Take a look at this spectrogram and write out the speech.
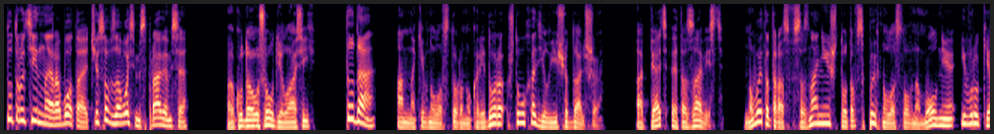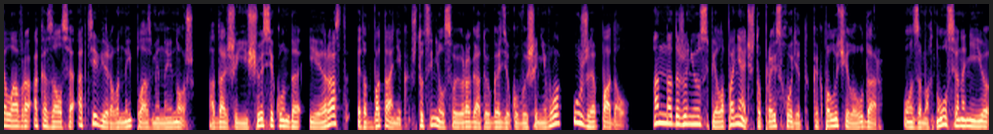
«Тут рутинная работа, часов за восемь справимся». «А куда ушел Геласий?» «Туда!» Анна кивнула в сторону коридора, что уходил еще дальше. Опять это зависть. Но в этот раз в сознании что-то вспыхнуло, словно молния, и в руке Лавра оказался активированный плазменный нож. А дальше еще секунда, и Эраст, этот ботаник, что ценил свою рогатую гадюку выше него, уже падал. Анна даже не успела понять, что происходит, как получила удар. Он замахнулся на нее,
